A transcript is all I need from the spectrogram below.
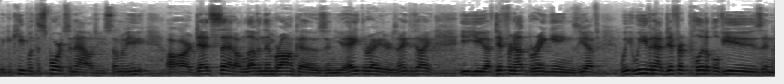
we can keep with the sports analogy. Some of you are, dead set on loving them Broncos, and you hate the Raiders. And like you, you have different upbringings. You have we, we even have different political views and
